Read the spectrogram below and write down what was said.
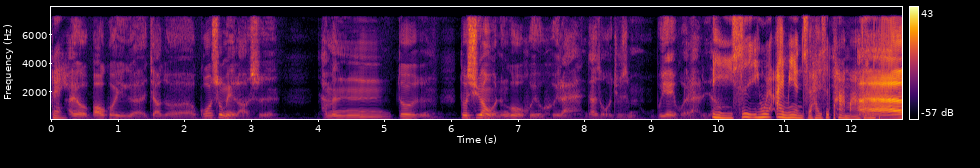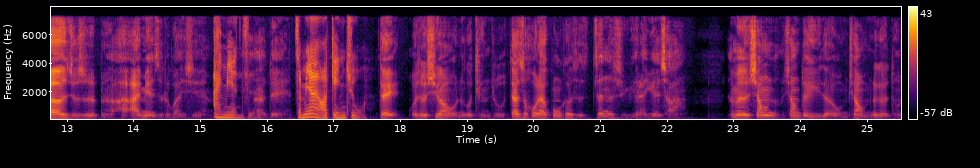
对，还有包括一个叫做郭素梅老师，他们都都希望我能够回回来，但是我就是不愿意回来了。你是因为爱面子还是怕麻烦？啊，就是爱爱面子的关系，爱面子，啊，对。怎么样也要顶住。对，我就希望我能够挺住，但是后来功课是真的是越来越差。那么相相对于的，我们像我们那个同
